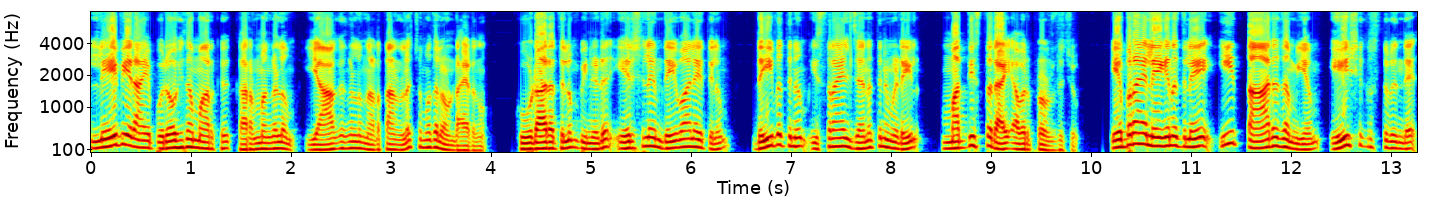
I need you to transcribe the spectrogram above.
ലേവ്യരായ പുരോഹിതന്മാർക്ക് കർമ്മങ്ങളും യാഗങ്ങളും നടത്താനുള്ള ചുമതല ഉണ്ടായിരുന്നു. കൂടാരത്തിലും പിന്നീട് യെരുശലേം ദൈവാലയത്തിലും ദൈവത്തിനും ഇസ്രായേൽ ജനത്തിനുമിടയിൽ മധ്യസ്ഥരായി അവർ പ്രവർത്തിച്ചു. എബ്രായ ലേഖനത്തിലെ ഈ താരതമ്യം യേശുക്രിസ്തുവിന്റെ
